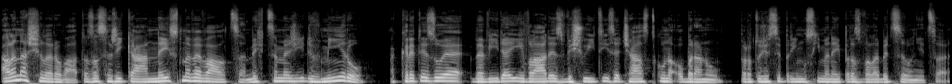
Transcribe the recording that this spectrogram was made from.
Alena Šilerová ta zase říká, nejsme ve válce, my chceme žít v míru a kritizuje ve výdajích vlády zvyšující se částku na obranu, protože si prý musíme nejprve zvelebit silnice.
